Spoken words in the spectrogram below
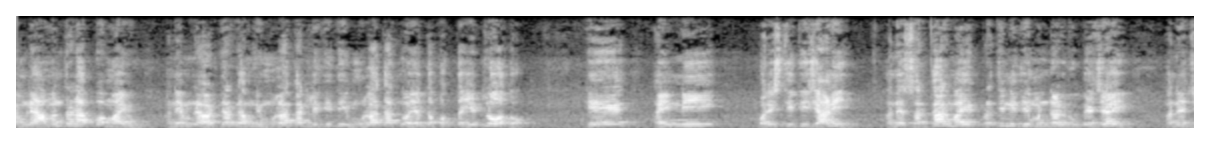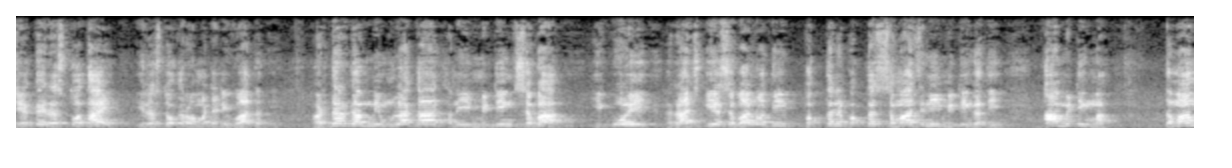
એમને આમંત્રણ આપવામાં આવ્યું અને એમને હળદર ગામની મુલાકાત લીધી હતી. મુલાકાતનો હેતુ ફક્ત એટલો હતો કે અહીંની પરિસ્થિતિ જાણી અને સરકારમાં એક પ્રતિનિધિ મંડળ રૂપે જઈ અને જે કંઈ રસ્તો થાય એ રસ્તો કરવા માટેની વાત હતી. હળદર ગામની મુલાકાત અને એ મિટિંગ સભા એ કોઈ રાજકીય સભા નહોતી, ફક્ત ને ફક્ત સમાજની મિટિંગ હતી. આ મિટિંગમાં તમામ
